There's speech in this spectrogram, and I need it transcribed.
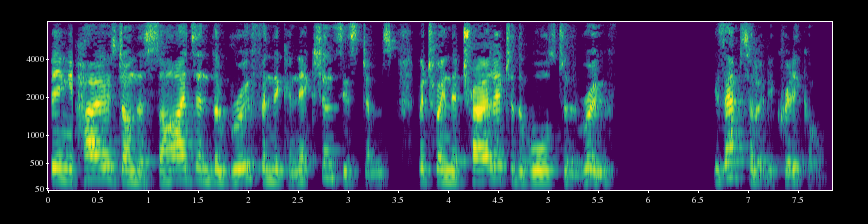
being imposed on the sides and the roof and the connection systems between the trailer to the walls to the roof is absolutely critical.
